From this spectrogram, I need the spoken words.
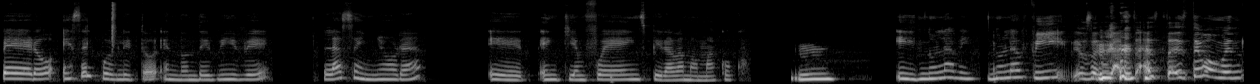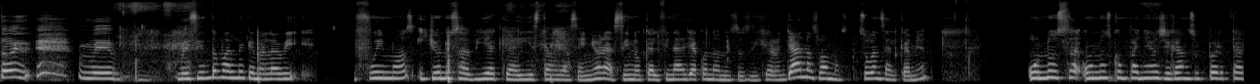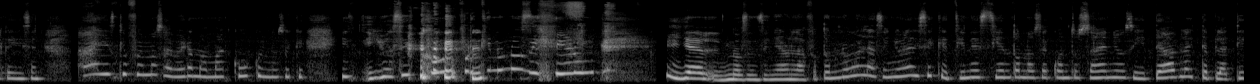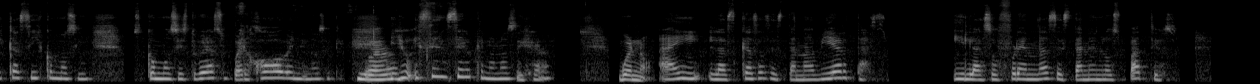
pero es el pueblito en donde vive la señora eh, en quien fue inspirada Mamá Coco. Mm. Y no la vi, no la vi. O sea, hasta, este momento me, me siento mal de que no la vi. Fuimos y yo no sabía que ahí estaba la señora, sino que al final ya cuando nos dijeron, ya nos vamos, súbanse al camión, unos, unos compañeros llegan súper tarde y dicen, ay, es que fuimos a ver a mamá Coco y no sé qué. Y, y yo así, ¿cómo? ¿Por qué no nos dijeron? Y ya nos enseñaron la foto. No, la señora dice que tiene ciento no sé cuántos años y te habla y te platica así como si, como si estuviera súper joven y no sé qué. Wow. Y yo, ¿es en serio que no nos dijeron? Bueno, ahí las casas están abiertas y las ofrendas están en los patios.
